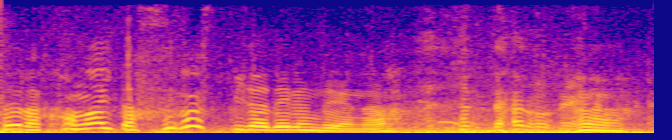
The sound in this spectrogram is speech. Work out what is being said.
そういえばこの板すごいスピード出るんだよな。だろうね。うん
